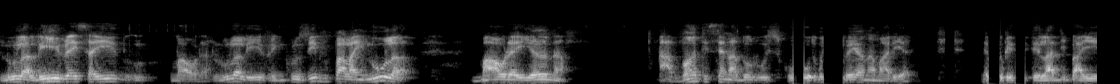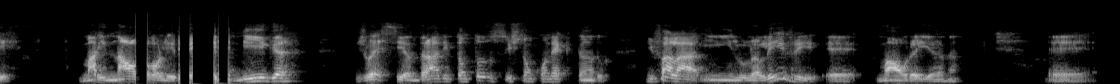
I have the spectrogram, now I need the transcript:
Lula livre, é isso aí, Maura. Lula livre. Inclusive, falar em Lula, Maura e Ana. Avante, senador Luiz Couto. Muito bem, Ana Maria. Do PT lá de Bahia. Marinalva Oliveira, amiga. Joessi Andrade. Então, todos se estão conectando. E falar em Lula livre, é, Maura e Ana. É,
